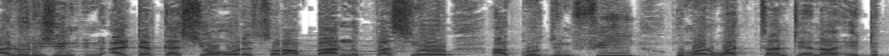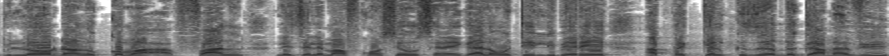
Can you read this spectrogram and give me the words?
À l'origine, une altercation au restaurant bar Le Patio à cause d'une fille. Omar Watt, 31 ans, et depuis lors dans le coma à Fan. Les éléments français au Sénégal ont été libérés après quelques heures de garde à vue,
